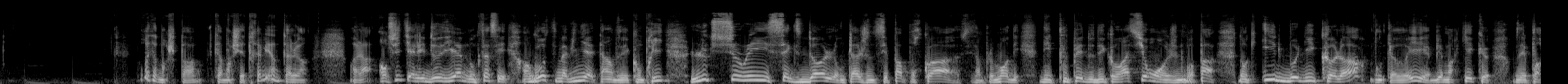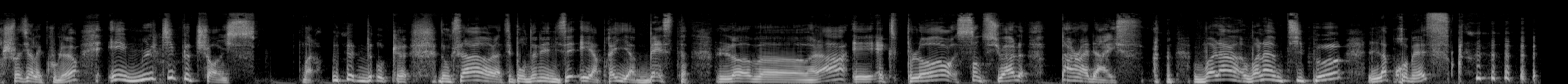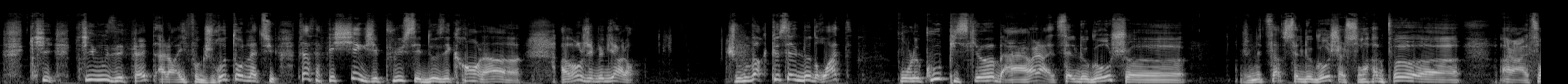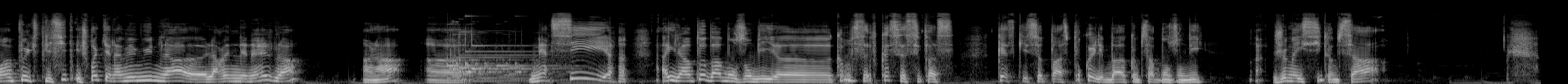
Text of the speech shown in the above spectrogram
Pourquoi ça marche pas? Ça marchait très bien tout à l'heure. Voilà. Ensuite, il y a les deuxièmes. Donc ça, c'est en gros, c'est ma vignette. Hein, vous avez compris. Luxury sex doll. Donc là, je ne sais pas pourquoi. C'est simplement des, poupées de décoration. Je ne vois pas. Donc Heat Body Color. Donc là, vous voyez, il y a bien marqué que vous allez pouvoir choisir la couleur et multiple choice. Euh, donc ça, voilà, c'est pour donner une idée. Et après, il y a Best Love, euh, voilà, et Explore Sensual Paradise. voilà, voilà un petit peu la promesse qui, vous est faite. Alors, il faut que je retourne là-dessus. Ça, ça fait chier que j'ai plus ces deux écrans là. Avant, j'aimais bien. Alors, je vais voir que celle de droite pour le coup, puisque, bah voilà, celle de gauche. Euh, je vais mettre ça, celles de gauche, elles sont un peu, euh, elles sont un peu explicites. Et je crois qu'il y en a même une là, euh, la Reine des Neiges là. Voilà. Euh, merci. Ah, il est un peu bas mon zombie. comment ça, se passe? Qu'est-ce qui se passe? Pourquoi il est bas comme ça, mon zombie? Je mets ici comme ça.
